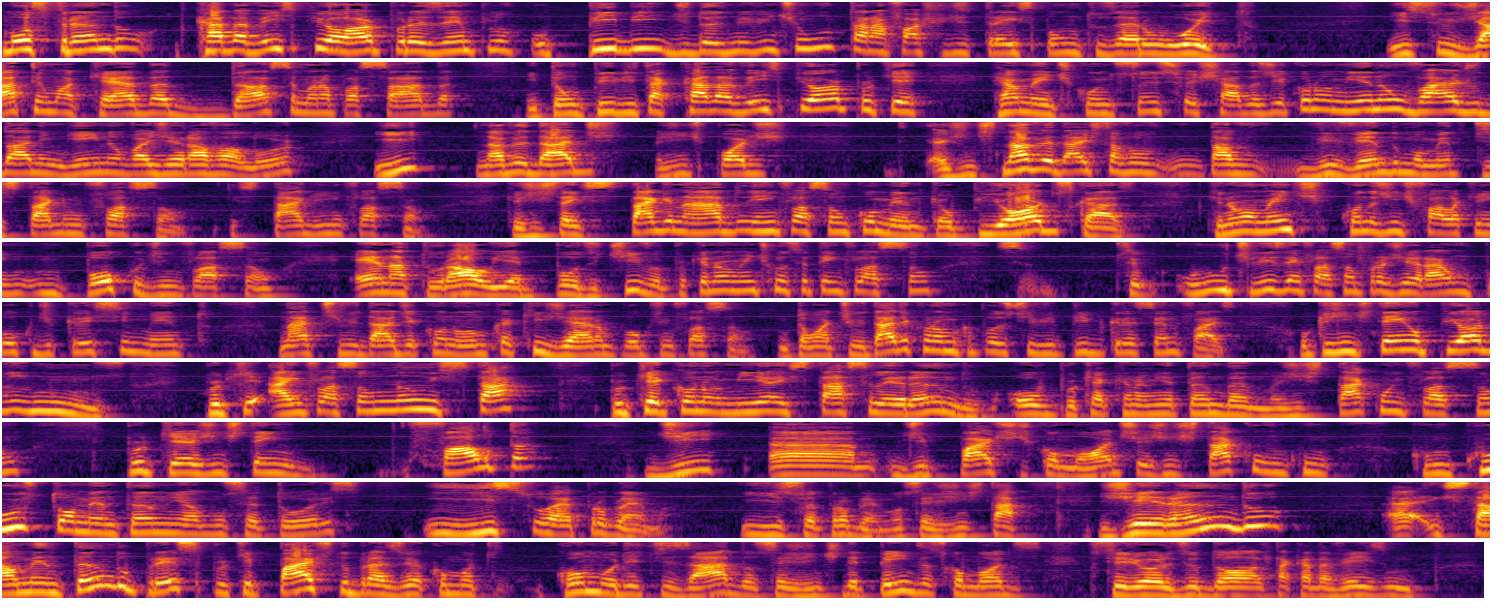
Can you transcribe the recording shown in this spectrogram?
mostrando cada vez pior, por exemplo, o PIB de 2021 está na faixa de 3,08. Isso já tem uma queda da semana passada então o PIB está cada vez pior porque realmente condições fechadas de economia não vai ajudar ninguém, não vai gerar valor e, na verdade, a gente pode. A gente, na verdade, está tá vivendo um momento de estagnação. Estagnação. Que a gente está estagnado e a inflação comendo, que é o pior dos casos. Porque normalmente, quando a gente fala que um pouco de inflação é natural e é positiva, porque normalmente quando você tem inflação, você utiliza a inflação para gerar um pouco de crescimento na atividade econômica que gera um pouco de inflação. Então, atividade econômica positiva e PIB crescendo faz. O que a gente tem é o pior dos mundos, porque a inflação não está porque a economia está acelerando ou porque a economia está andando, mas a gente está com inflação porque a gente tem falta de, uh, de parte de commodity, a gente está com, com, com custo aumentando em alguns setores e isso é problema. E isso é problema. Ou seja, a gente está gerando está aumentando o preço porque parte do Brasil é comoditizado, ou seja, a gente depende das commodities exteriores e o dólar está cada vez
